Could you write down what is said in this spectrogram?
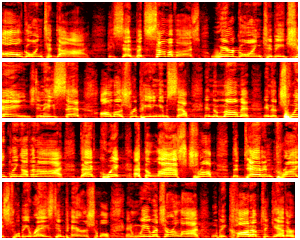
all going to die. He said, But some of us, we're going to be changed. And he said, almost repeating himself, in the moment, in the twinkling of an eye, that quick, at the last trump, the dead in Christ will be raised imperishable, and we which are alive will be caught up together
